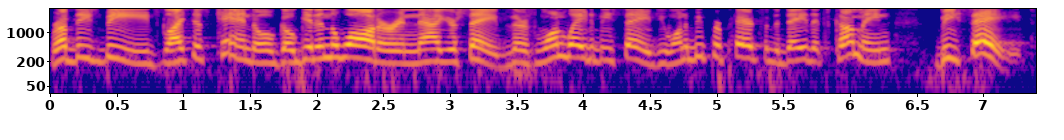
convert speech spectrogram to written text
Rub these beads, light this candle, go get in the water and now you're saved. There's one way to be saved. You want to be prepared for the day that's coming, be saved.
